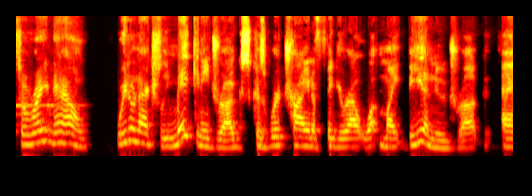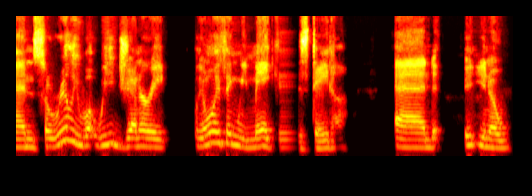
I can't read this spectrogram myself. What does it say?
so right now we don't actually make any drugs because we're trying to figure out what might be a new drug. And so really what we generate, the only thing we make is data. And you know,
